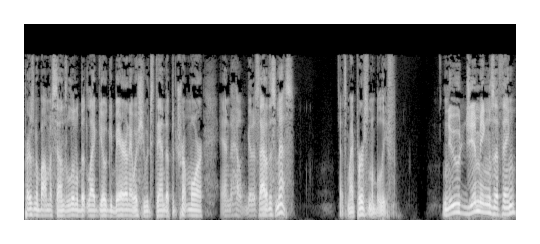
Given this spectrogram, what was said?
President Obama sounds a little bit like Yogi Bear, and I wish he would stand up to Trump more and help get us out of this mess. That's my personal belief. Nude gymming's a thing.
